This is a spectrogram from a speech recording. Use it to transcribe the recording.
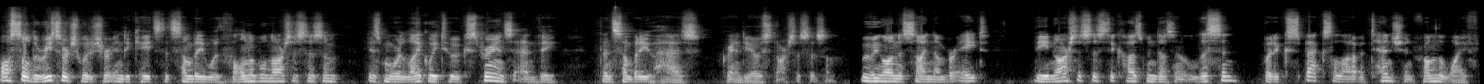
Also, the research literature indicates that somebody with vulnerable narcissism is more likely to experience envy than somebody who has grandiose narcissism. Moving on to sign number eight, the narcissistic husband doesn't listen, but expects a lot of attention from the wife,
